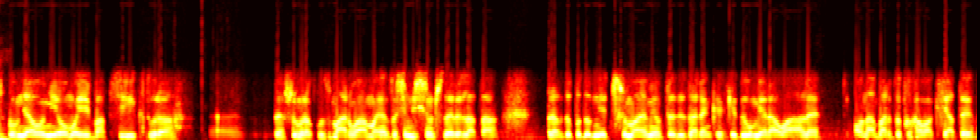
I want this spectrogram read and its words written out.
przypomniało mi o mojej babci, która e, w zeszłym roku zmarła, mając 84 lata. Prawdopodobnie trzymałem ją wtedy za rękę, kiedy umierała, ale ona bardzo kochała kwiaty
